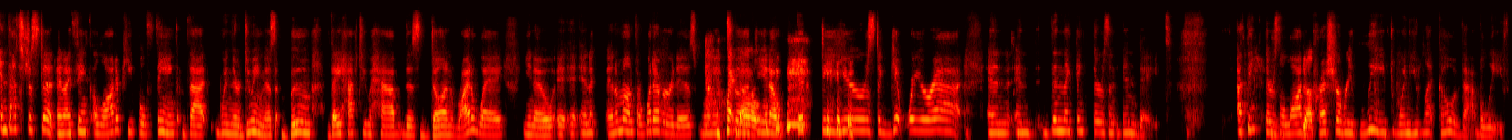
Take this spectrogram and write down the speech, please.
and that's just it. And I think a lot of people think that when they're doing this, boom, they have to have this done right away, you know, in a, in a month or whatever it is, when it took, know. you know, 50 years to get where you're at. And, and then they think there's an end date. I think there's a lot yep. of pressure relieved when you let go of that belief.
